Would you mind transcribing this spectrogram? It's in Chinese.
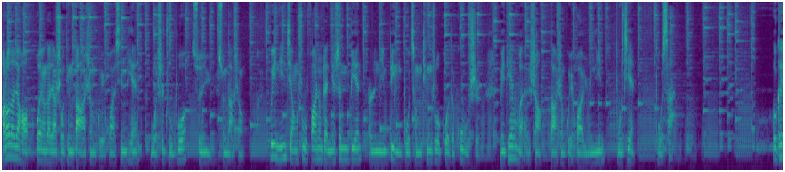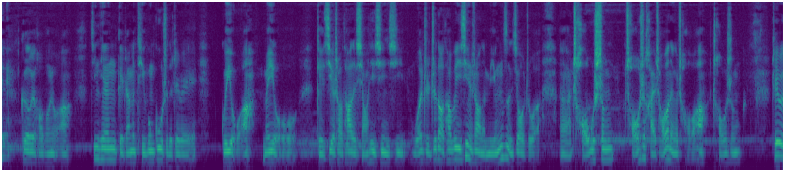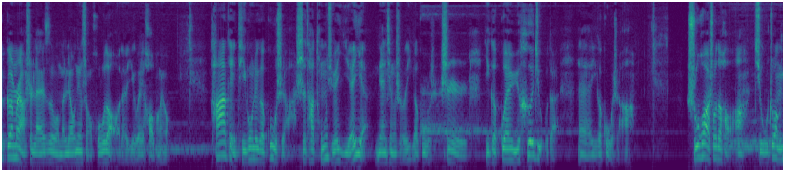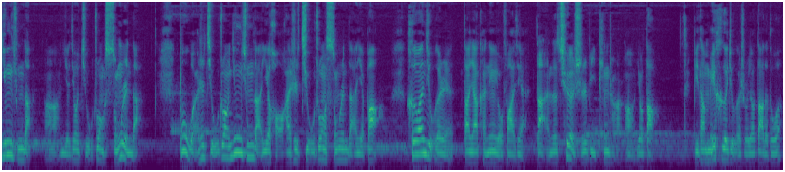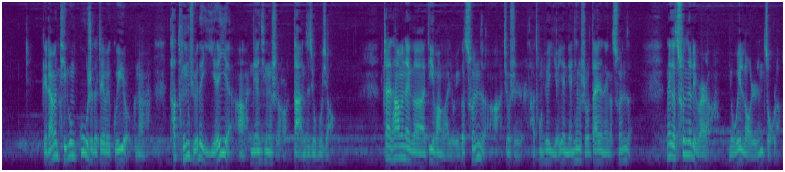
Hello，大家好，欢迎大家收听《大圣鬼话》新篇，我是主播孙宇，孙大圣，为您讲述发生在您身边而您并不曾听说过的故事。每天晚上，《大圣鬼话》与您不见不散。OK，各位好朋友啊，今天给咱们提供故事的这位。鬼友啊，没有给介绍他的详细信息，我只知道他微信上的名字叫做呃潮生，潮是海潮的那个潮啊，潮生。这位哥们儿啊，是来自我们辽宁省葫芦岛的一位好朋友，他给提供这个故事啊，是他同学爷爷年轻时候的一个故事，是一个关于喝酒的呃一个故事啊。俗话说得好啊，酒壮英雄胆啊，也叫酒壮怂人胆。不管是酒壮英雄胆也好，还是酒壮怂人胆也罢，喝完酒的人，大家肯定有发现，胆子确实比平常啊要大，比他没喝酒的时候要大得多。给咱们提供故事的这位鬼友呢，他同学的爷爷啊，年轻时候胆子就不小，在他们那个地方啊，有一个村子啊，就是他同学爷爷年轻时候待的那个村子，那个村子里边啊，有位老人走了。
